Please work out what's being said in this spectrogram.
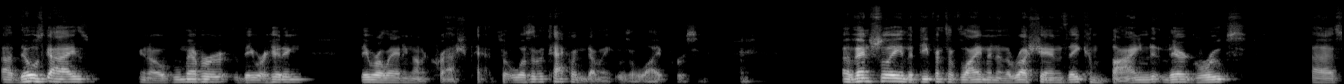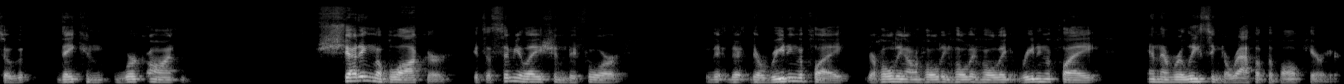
Uh, those guys, you know, whomever they were hitting, they were landing on a crash pad. So it wasn't a tackling dummy, it was a live person. Eventually, the defensive linemen and the rush ends, they combined their groups uh, so they can work on shedding the blocker. It's a simulation before they're, reading the play, they're holding on, holding, holding, holding, reading the play, and then releasing to wrap up the ball carrier.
